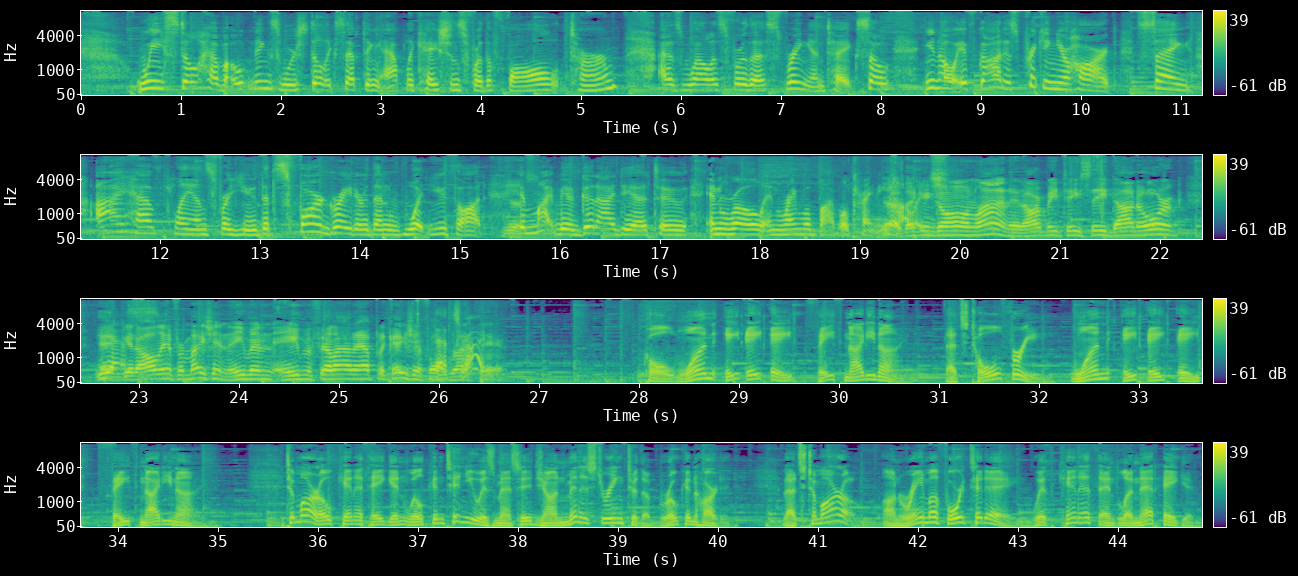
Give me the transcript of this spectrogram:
we still have openings. We're still accepting applications for the fall term as well as for the spring intake. So, you know, if God is pricking your heart saying, I have plans for you that's far greater than what you thought, yes. it might be a good idea to enroll in Rhema Bible Training yeah, College. they can go online at rbtc.org and yes. get all the information, even even fill out an application form that's right, right. there. Call 1 888 Faith 99. That's toll free 1 888 Faith 99. Tomorrow, Kenneth Hagin will continue his message on ministering to the brokenhearted. That's tomorrow on Rhema for Today with Kenneth and Lynette Hagin.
